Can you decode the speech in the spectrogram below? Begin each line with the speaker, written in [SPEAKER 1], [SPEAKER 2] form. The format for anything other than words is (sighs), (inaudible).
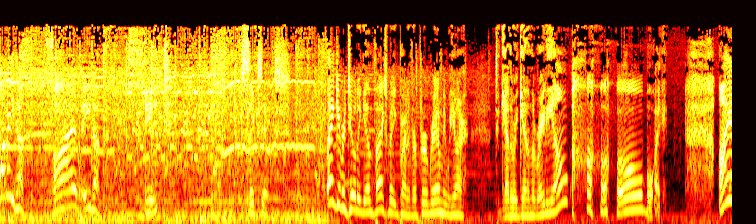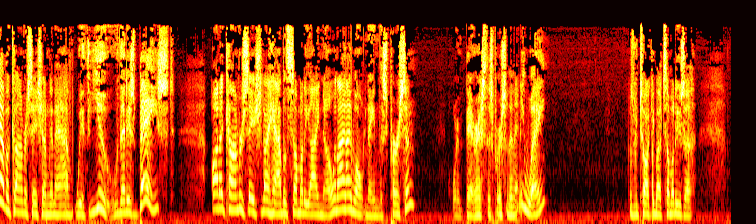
[SPEAKER 1] 1-800-5800-866. Thank you for tuning in. Thanks for being part of our program. Here we are together again on the radio. (laughs) Oh, boy. I have a conversation I'm going to have with you that is based on a conversation I had with somebody I know, and I won't name this person or embarrass this person in any way because we're talking about somebody who's a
